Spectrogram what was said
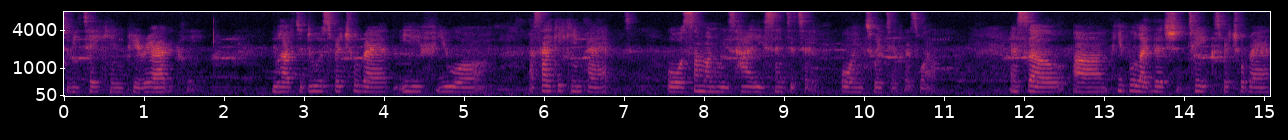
to be taken periodically. You have to do a spiritual bath if you are a psychic empath or someone who is highly sensitive or intuitive as well. And so um, people like that should take spiritual bath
